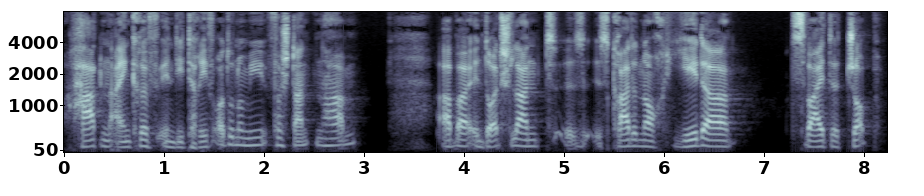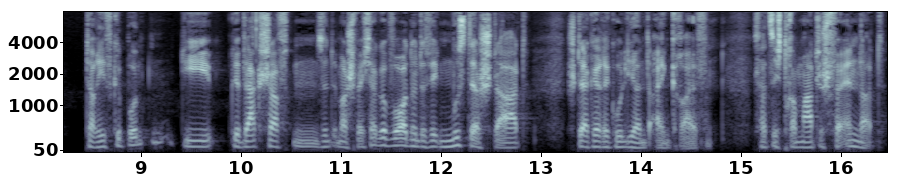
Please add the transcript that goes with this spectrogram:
harten Eingriff in die Tarifautonomie verstanden haben. Aber in Deutschland ist, ist gerade noch jeder zweite Job tarifgebunden. Die Gewerkschaften sind immer schwächer geworden und deswegen muss der Staat stärker regulierend eingreifen. Das hat sich dramatisch verändert.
